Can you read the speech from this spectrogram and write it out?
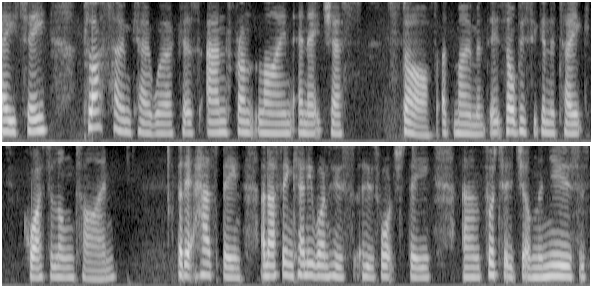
80 plus home care workers and frontline NHS staff at the moment. It's obviously going to take quite a long time. But it has been, and I think anyone who's who's watched the um, footage on the news is,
